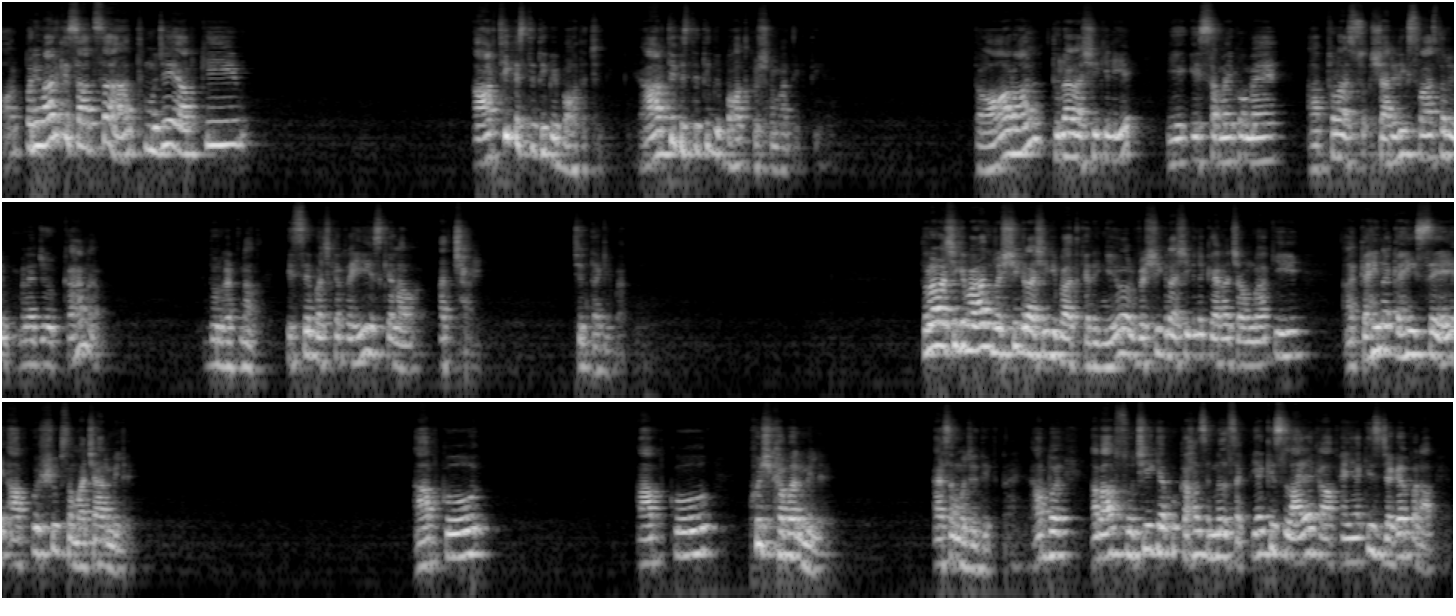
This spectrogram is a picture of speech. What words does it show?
और परिवार के साथ साथ मुझे आपकी आर्थिक स्थिति भी बहुत अच्छी दिखती है। आर्थिक स्थिति भी बहुत खुशनुमा दिखती है। तो ओवरऑल तुला राशि के लिए ये इस समय को मैं, आप थोड़ा शारीरिक स्वास्थ्य और मैंने जो कहा ना, दुर्घटना, इससे बचकर रहिए, इसके अलावा अच्छा है। चिंता की बात नहीं। तुला राशि के बाद वृश्चिक राशि की बात करेंगे और वृश्चिक राशि के लिए कहना चाहूँगा कि कहीं ना कहीं से आपको शुभ समाचार मिले। आपको आपको खुश खबर मिले ऐसा मुझे दिखता है। अब अब आप सोचिए कि आपको कहाँ से मिल सकती है किस लायक आप हैं या किस जगह पर आप हैं।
